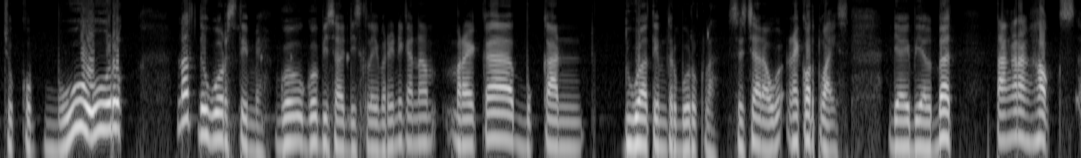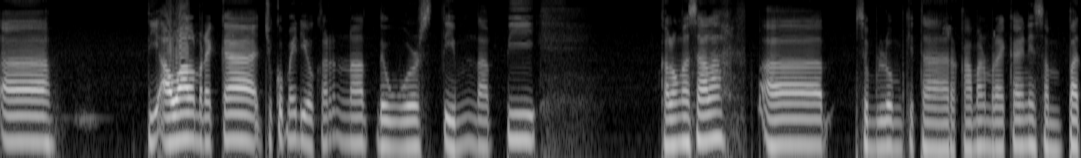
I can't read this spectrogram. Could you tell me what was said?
cukup buruk not the worst team ya. Gue gue bisa disclaimer ini karena mereka bukan dua tim terburuk lah secara record wise di IBL. But Tangerang Hawks uh, di awal mereka cukup mediocre, not the worst team tapi kalau nggak salah uh, sebelum kita rekaman mereka ini sempat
